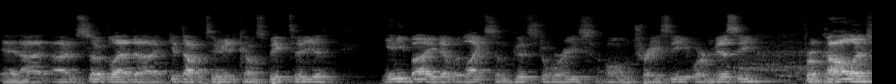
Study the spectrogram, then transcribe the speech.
and I, I'm so glad that I get the opportunity to come speak to you anybody that would like some good stories on Tracy or Missy from college,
